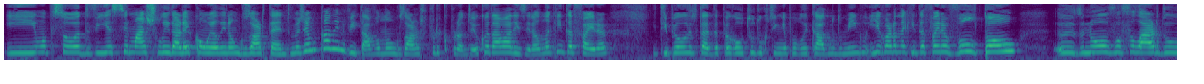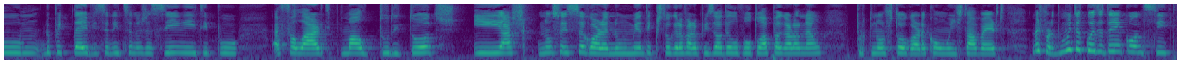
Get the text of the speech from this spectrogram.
e uma pessoa devia ser mais solidária com ele e não gozar tanto, mas é um bocado inevitável não gozarmos, porque pronto, é o que eu estava a dizer, ele na quinta-feira, tipo, ele entretanto apagou tudo o que tinha publicado no domingo, e agora na quinta-feira voltou uh, de novo a falar do, do Pete Davidson e de cenas assim, e tipo, a falar tipo, mal de tudo e todos, e acho que não sei se agora, no momento em que estou a gravar o episódio, ele voltou a apagar ou não, porque não estou agora com o Insta aberto. Mas pronto, muita coisa tem acontecido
